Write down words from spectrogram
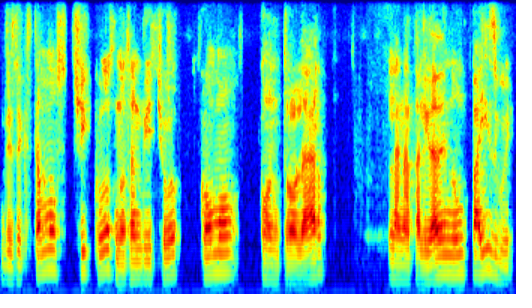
desde que estamos chicos nos han dicho cómo controlar la natalidad en un país, güey.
